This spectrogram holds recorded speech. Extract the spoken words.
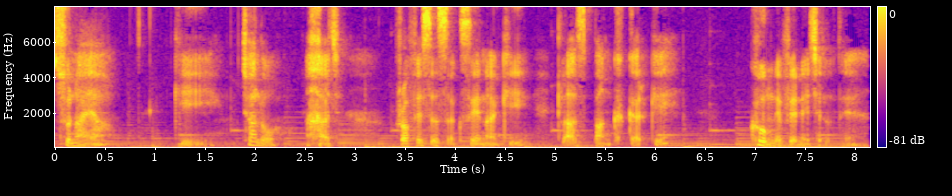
सुनाया कि चलो आज प्रोफेसर सक्सेना की क्लास बंक करके घूमने फिरने चलते हैं।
